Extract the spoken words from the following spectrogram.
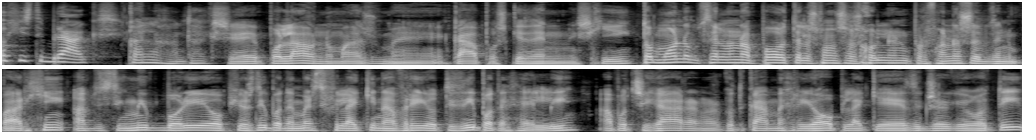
όχι στην πράξη. Καλά, εντάξει. ε, πολλά ονομάζουμε κάπως και δεν ισχύει. Το μόνο που θέλω να πω τέλος πάντων στο σχόλιο είναι προφανώς ότι δεν υπάρχει. Από τη στιγμή που μπορεί οποιοδήποτε μέσα στη φυλακή να βρει οτιδήποτε θέλει, από τσιγάρα, ναρκωτικά μέχρι όπλα και δεν ξέρω και εγώ τι,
